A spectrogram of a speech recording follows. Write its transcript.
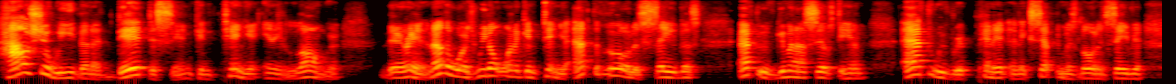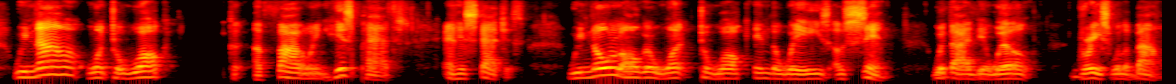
How shall we that are dead to sin continue any longer therein? In other words, we don't want to continue. After the Lord has saved us, after we've given ourselves to Him, after we've repented and accepted Him as Lord and Savior, we now want to walk uh, following His paths and his statutes. We no longer want to walk in the ways of sin with the idea, well, grace will abound.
